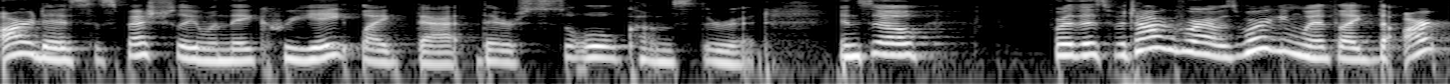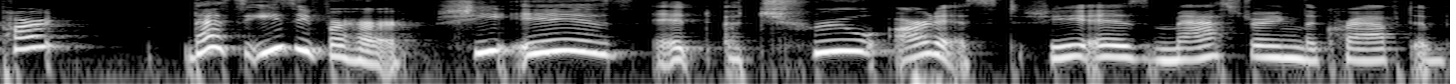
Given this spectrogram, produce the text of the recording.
artists, especially when they create like that, their soul comes through it. And so for this photographer I was working with, like the art part, that's easy for her. She is a, a, true artist. She is mastering the craft of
